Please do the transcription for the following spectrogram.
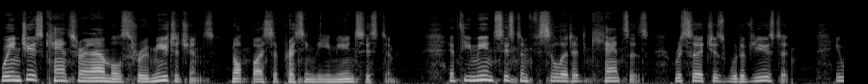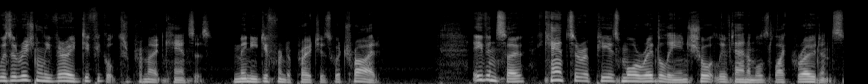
We induce cancer in animals through mutagens, not by suppressing the immune system. If the immune system facilitated cancers, researchers would have used it. It was originally very difficult to promote cancers. Many different approaches were tried. Even so, cancer appears more readily in short lived animals like rodents.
